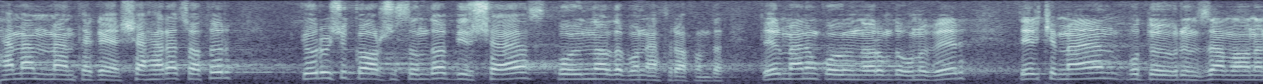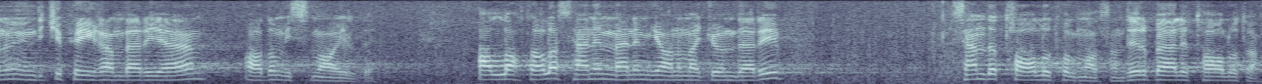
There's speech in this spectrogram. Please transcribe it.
həmən məntəqəyə, şəhərə çatır. Görür ki, qarşısında bir şəxs, qoyunlar da bunun ətrafında. Deyir, mənim qoyunlarım da onu ver. Deyir ki, mən bu dövrün zamanının indiki peyğəmbəriyəm, adım İsmaildir. Allah Taala sənin mənim yanıma göndərib, sən də Talut olmalısan. Deyir, bəli, Talutam.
